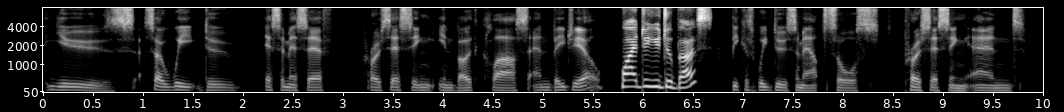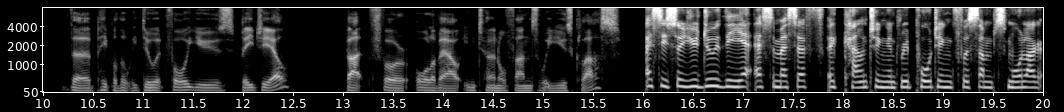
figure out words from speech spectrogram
use, so we do SMSF processing in both class and BGL Why do you do both? because we do some outsourced processing and the people that we do it for use BGL. But for all of our internal funds, we use class. I see. So you do the SMSF accounting and reporting for some smaller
